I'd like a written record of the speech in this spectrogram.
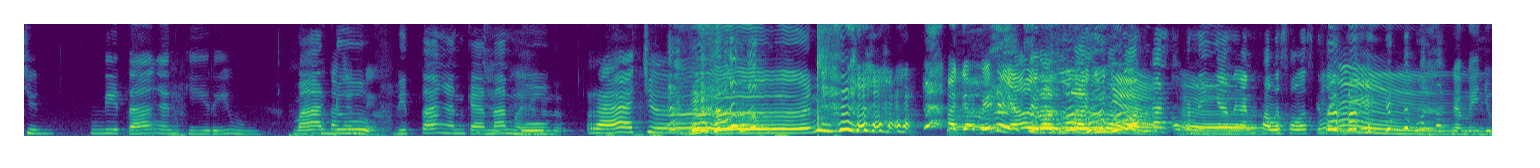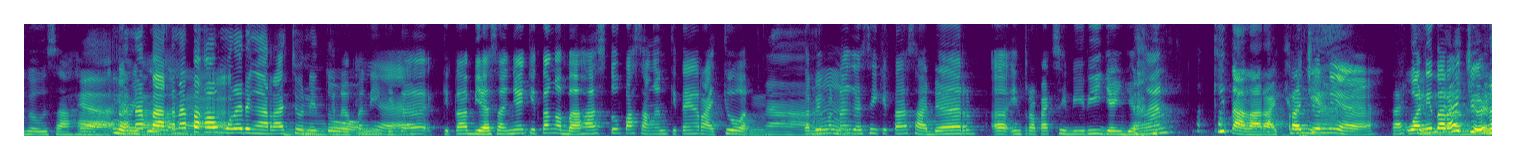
racun di tangan kirimu. Madu di tangan kananmu. Racun. Agak beda ya aliran lagunya. kan openingnya dengan falus-falus kita ini. Hmm. Namanya juga usaha. Ya, Namanya kenapa? Kenapa kau mulai dengan racun Hmm, itu? Kenapa nih Iya. kita kita biasanya kita ngebahas tuh pasangan kita yang racun. Nah, Tapi Hmm. pernah gak sih kita sadar eh, introspeksi diri jangan-jangan kita lah racunnya. Racunnya. Racun Wanita racun.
